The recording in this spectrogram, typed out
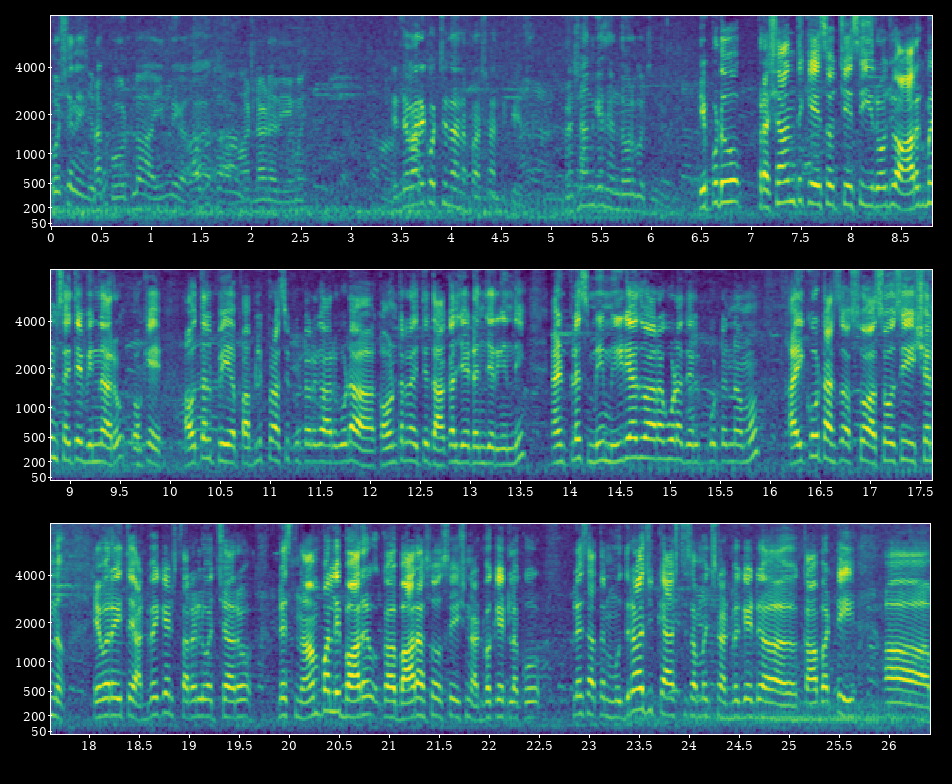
Question ఏం కోర్టులో అయింది కదా మాట్లాడారు ఏమై? ఎంతవరకు వచ్చిందన్న ప్రశాంత్ కేసు? ప్రశాంత్ కేసు ఎంతవరకు వచ్చింది? ఇప్పుడు ప్రశాంత్ కేసు వచ్చేసి ఈరోజు ఆర్గ్యుమెంట్స్ అయితే విన్నారు. ఓకే అవతల పి- పబ్లిక్ ప్రాసిక్యూటర్ గారు కూడా కౌంటర్ అయితే దాఖలు చేయడం జరిగింది. అండ్ ప్లస్ మీ మీడియా ద్వారా కూడా తెలుపుకుంటున్నాము హైకోర్టు అసో అసోసియేషన్ ఎవరైతే అడ్వకేట్స్ తరలి వచ్చారో plus Nampally bar bar association అడ్వకేట్లకు plus అతను ముద్రాజు క్యాస్ట్ సంబంధించిన అడ్వకేట్ కాబట్టి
